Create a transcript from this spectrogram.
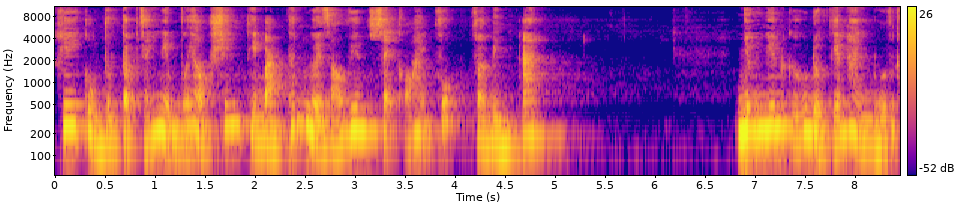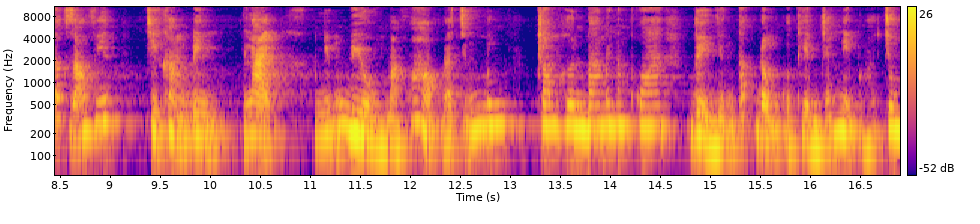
khi cùng thực tập chánh niệm với học sinh thì bản thân người giáo viên sẽ có hạnh phúc và bình an. Những nghiên cứu được tiến hành đối với các giáo viên chỉ khẳng định lại những điều mà khoa học đã chứng minh trong hơn 30 năm qua về những tác động của thiền chánh niệm nói chung.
